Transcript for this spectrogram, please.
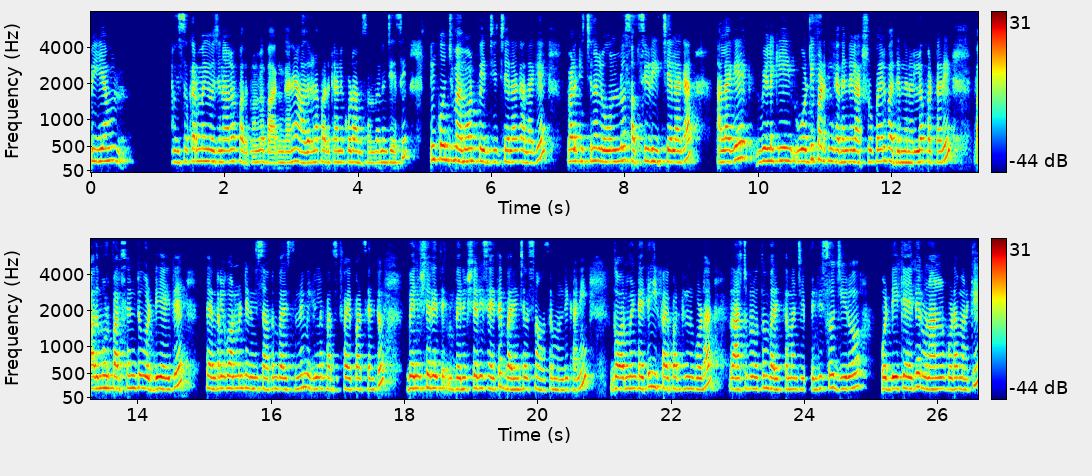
పిఎం విశ్వకర్మ యోజనలో పథకంలో భాగంగానే ఆదరణ పథకాన్ని కూడా అనుసంధానం చేసి ఇంకొంచెం అమౌంట్ పెంచి ఇచ్చేలాగా అలాగే వాళ్ళకి ఇచ్చిన లోన్లో సబ్సిడీ ఇచ్చేలాగా అలాగే వీళ్ళకి వడ్డీ పడుతుంది కదండి లక్ష రూపాయలు పద్దెనిమిది నెలల్లో కట్టాలి. పదమూడు పర్సెంట్ వడ్డీ అయితే సెంట్రల్ గవర్నమెంట్ ఎనిమిది శాతం భరిస్తుంది మిగిలిన పర్సెంట్ ఫైవ్ పర్సెంట్ బెనిఫిషరీ అయితే బెనిఫిషరీస్ అయితే భరించాల్సిన అవసరం ఉంది. కానీ గవర్నమెంట్ అయితే ఈ ఫైవ్ పర్సెంట్ కూడా రాష్ట్ర ప్రభుత్వం భరిస్తామని చెప్పింది. సో జీరో వడ్డీకి అయితే రుణాలను కూడా మనకి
